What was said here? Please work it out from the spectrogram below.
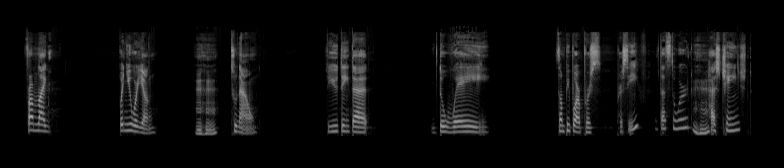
From like when you were young Mm-hmm. to now? Do you think that the way some people are per- perceive, if that's the word, hmm has changed.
